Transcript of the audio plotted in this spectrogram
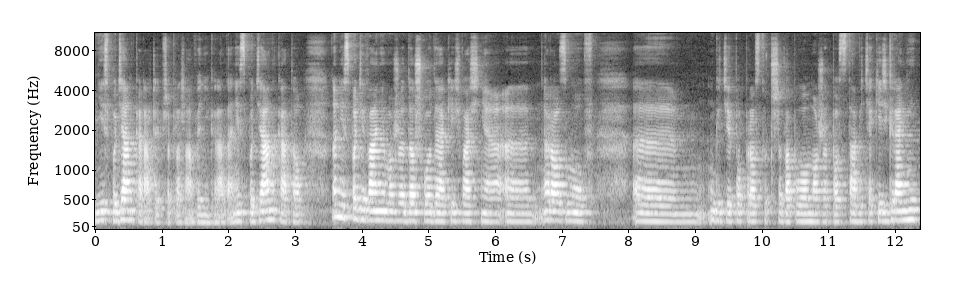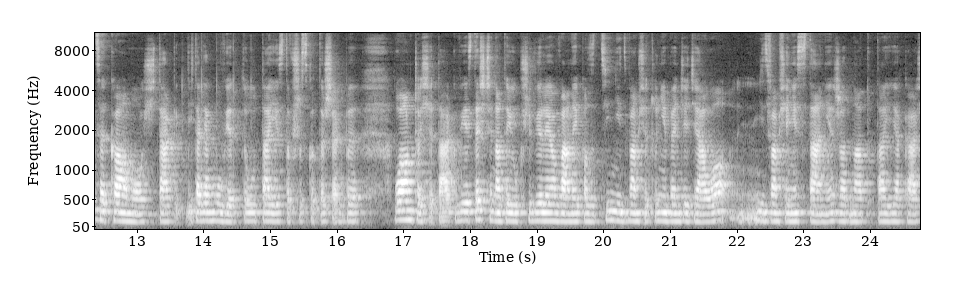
niespodzianka raczej, przepraszam, wynik rada. Niespodzianka to no niespodziewanie może doszło do jakichś właśnie e, rozmów, e, gdzie po prostu trzeba było może postawić jakieś granice komuś, tak? I tak jak mówię, tutaj jest to wszystko też jakby łączy się, tak? Wy jesteście na tej uprzywilejowanej pozycji, nic Wam się tu nie będzie działo, nic Wam się nie stanie, żadna tutaj jakaś,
